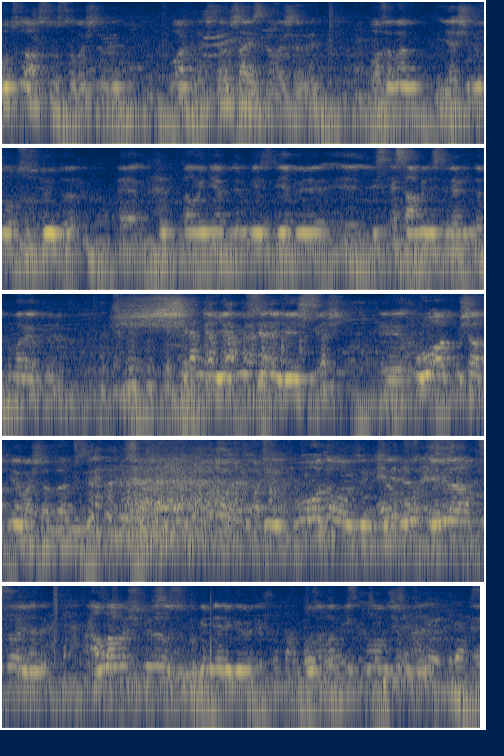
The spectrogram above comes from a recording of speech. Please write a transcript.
30 Ağustos'ta başladı. Bu arkadaşlarım sayesinde başladı. O zaman yaşımız 30'luydu. Ee, 40'ta oynayabilir miyiz diye böyle e, list, esami listelerinde numara yapıyorduk. Şimdi 23 sene geçmiş. E, U60 atmaya başladılar bizi. o, o da olacak işte. O 50'ler altında oynadık. Allah'a şükürler olsun. Bugünleri gördük. O zaman bir kıvılcımdı. E,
